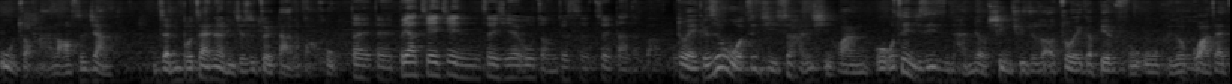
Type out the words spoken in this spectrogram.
物种啊，老实讲，人不在那里就是最大的保护。对对，不要接近这些物种，就是最大的保护。对，可是我自己是很喜欢，我我自己其实一直很有兴趣，就是哦，做一个蝙蝠屋，比如说挂在自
